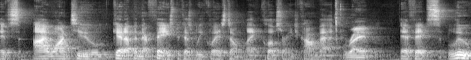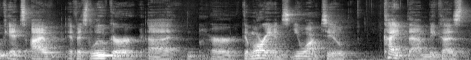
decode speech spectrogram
It's I want to get up in their face because Weequays don't like close range combat right. if it's Luke, it's I. If it's Luke or uh, or Gamorreans, you want to kite them because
